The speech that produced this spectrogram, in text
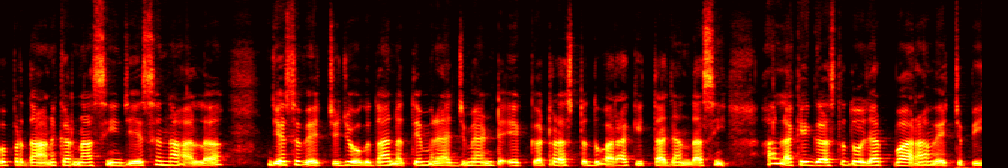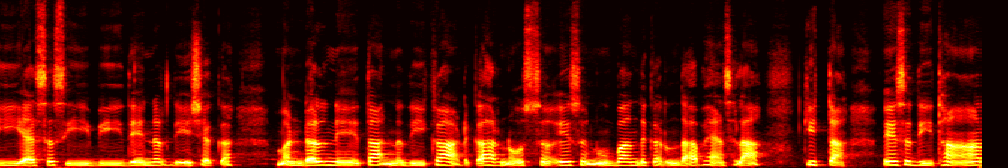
ਕਰ ਪ੍ਰਦਾਨ ਕਰਨਾ ਸੀ, ਜਿਸ ਨਾਲ, ਜਿਸ ਵਿੱਚ ਯੋਗਦਾਨ ਅਤੇ ਮੈਨੇਜਮੈਂਟ ਇੱਕ ਟਰਸਟ ਦੁਆਰਾ ਕੀਤਾ ਜਾਂਦਾ ਸੀ। ਹਾਲਾਂਕਿ ਅਗਸਤ 2012 ਵਿੱਚ ਪੀਐਸਸੀਬੀ ਦੇ ਨਿਰਦੇਸ਼ਕ ਮੰਡਲ ਨੇ ਧਨ ਦੀ ਘਾਟ ਕਾਰਨ ਉਸ, ਇਸ ਨੂੰ ਬੰਦ ਕਰਨ ਦਾ ਫੈਸਲਾ ਕੀਤਾ। ਇਸ ਦੀ ਥਾਂ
